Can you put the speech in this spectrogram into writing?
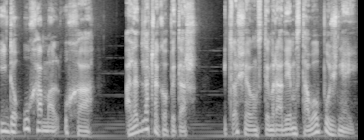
i do ucha mal ucha. Ale dlaczego pytasz? I co się z tym radiem stało później?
